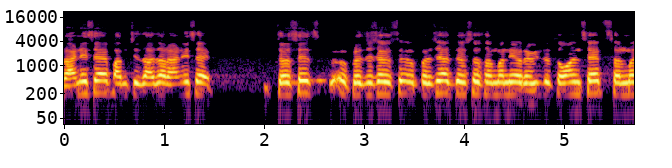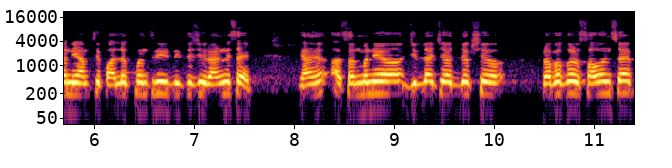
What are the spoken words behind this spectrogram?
राणेसाहेब आमचे दादा राणेसाहेब तसेच प्रदेश प्रदेशाध्यक्ष सन्मान्य रवींद्र चव्हाण साहेब सन्मान्य आमचे पालकमंत्री नितेशजी राणे साहेब या सन्माननीय जिल्ह्याचे अध्यक्ष प्रभाकर सावंत साहेब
